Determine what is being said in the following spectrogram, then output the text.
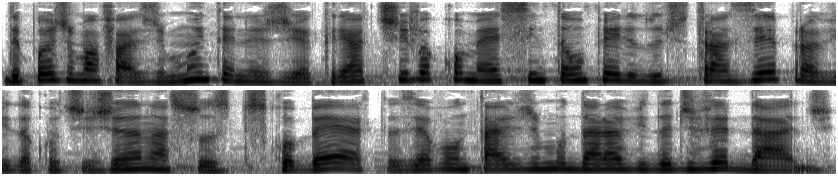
Depois de uma fase de muita energia criativa, começa então o período de trazer para a vida cotidiana as suas descobertas e a vontade de mudar a vida de verdade.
